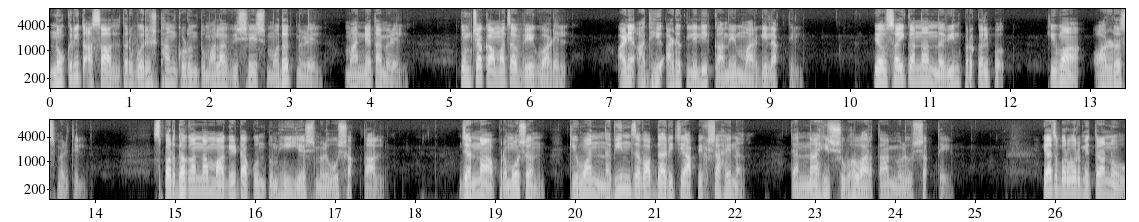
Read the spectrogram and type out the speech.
नोकरीत असाल तर वरिष्ठांकडून तुम्हाला विशेष मदत मिळेल मान्यता मिळेल. तुमच्या कामाचा वेग वाढेल आणि आधी अडकलेली कामे मार्गी लागतील. व्यावसायिकांना नवीन प्रकल्प किंवा ऑर्डर्स मिळतील. स्पर्धकांना मागे टाकून तुम्ही यश मिळवू शकताल. ज्यांना प्रमोशन किंवा नवीन जबाबदारीची अपेक्षा आहे ना त्यांनाही शुभवार्ता मिळू शकते. याचबरोबर मित्रांनो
